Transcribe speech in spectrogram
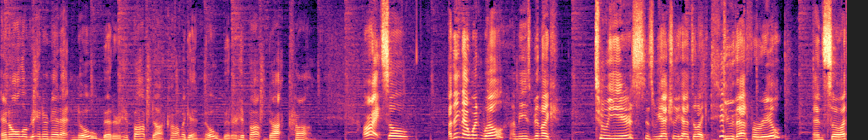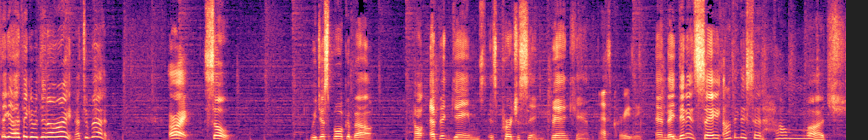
and all over the internet at knowbetterhiphop.com. Again, knowbetterhiphop.com. All right, so I think that went well. I mean, it's been like two years since we actually had to like do that for real, and so I think I think it did all right. Not too bad. All right, so we just spoke about how Epic Games is purchasing Bandcamp. That's crazy. And they didn't say, I don't think they said how much,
